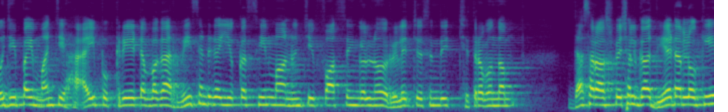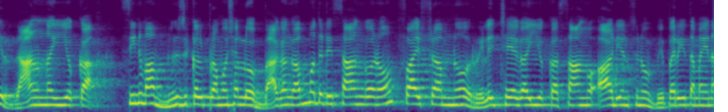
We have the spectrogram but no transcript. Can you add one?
ఓజీపై మంచి హైప్ క్రియేట్ అవ్వగా రీసెంట్గా ఈ యొక్క సినిమా నుంచి ఫాస్ట్ సింగిల్ను రిలీజ్ చేసింది చిత్రబృందం. దసరా స్పెషల్గా థియేటర్లోకి రానున్న ఈ యొక్క సినిమా మ్యూజికల్ ప్రమోషన్లో భాగంగా మొదటి సాంగ్ను ఫైవ్ స్టామ్ను రిలీజ్ చేయగా ఈ యొక్క సాంగ్ ఆడియన్స్ను విపరీతమైన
